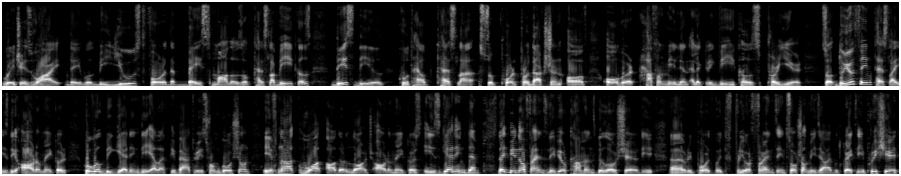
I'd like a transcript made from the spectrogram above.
which is why they will be used for the base models of Tesla vehicles. This deal could help Tesla support production of over half a million electric vehicles per year. So, do you think Tesla is the automaker who will be getting the LFP batteries from Gotion? If not, what other large automakers is getting them? Let me know, friends. Leave your comments below. Share the uh, report with your friends in social media. I would greatly appreciate.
